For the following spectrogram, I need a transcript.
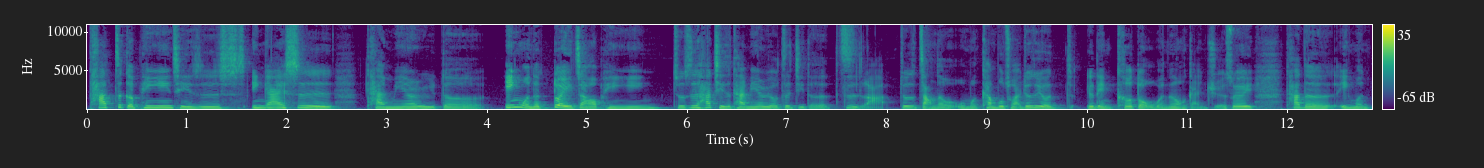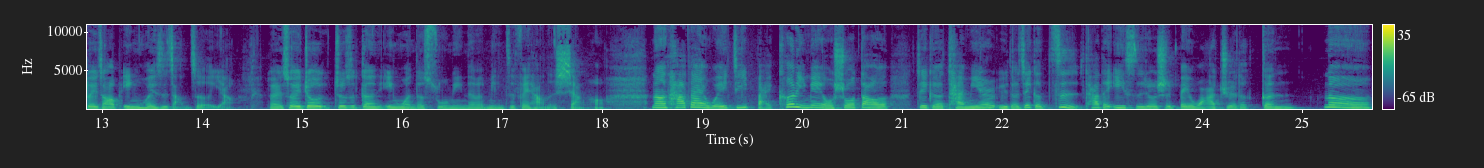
它这个拼音其实是应该是坦米尔语的英文的对照拼音，就是它其实坦米尔有自己的字啦，就是长得我们看不出来，就是有有点蝌蚪纹那种感觉，所以它的英文对照音会是长这样，对，所以就就是跟英文的俗名的名字非常的像哈。那它在维基百科里面有说到这个坦米尔语的这个字，它的意思就是被挖掘的根。那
